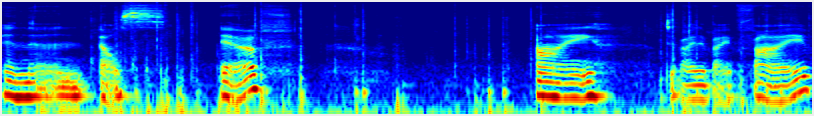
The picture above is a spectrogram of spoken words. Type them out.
And then else if i divided by 5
